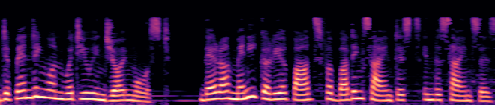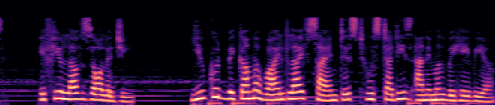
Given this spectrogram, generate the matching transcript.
Depending on what you enjoy most. There are many career paths for budding scientists in the sciences. If you love zoology, you could become a wildlife scientist who studies animal behavior.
